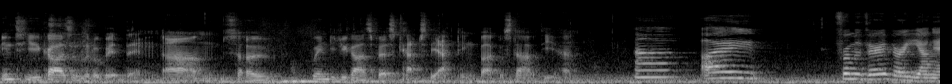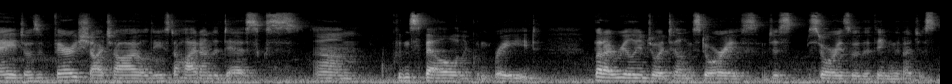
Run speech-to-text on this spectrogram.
into you guys a little bit then. Um, so, when did you guys first catch the acting bug? We'll start with you, Han. Uh, I, from a very, very young age, I was a very shy child. I used to hide under desks, um, couldn't spell and I couldn't read. But I really enjoyed telling stories. Just stories were the thing that I just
